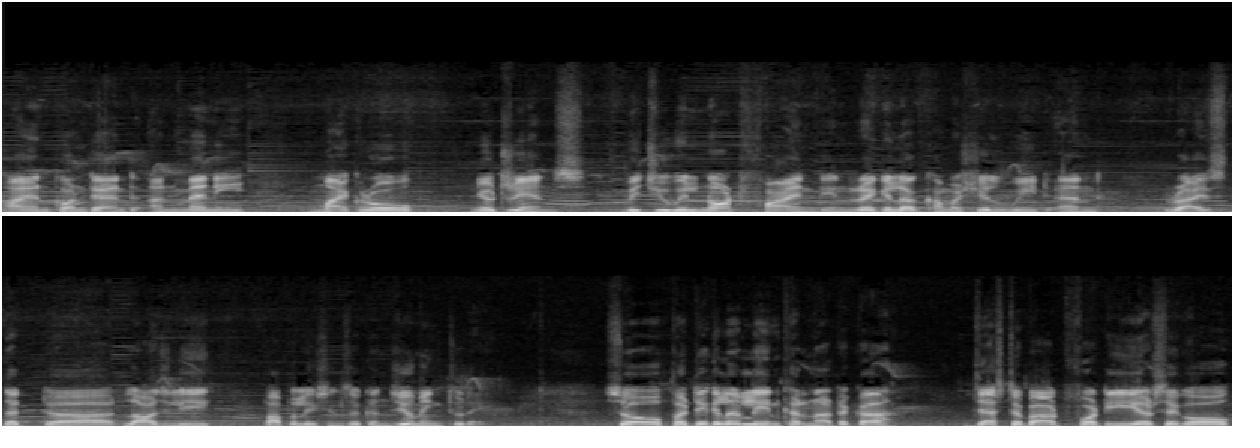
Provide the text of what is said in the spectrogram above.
iron content and many micronutrients which you will not find in regular commercial wheat and rice that uh, largely populations are consuming today. So particularly in Karnataka, just about forty years ago,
